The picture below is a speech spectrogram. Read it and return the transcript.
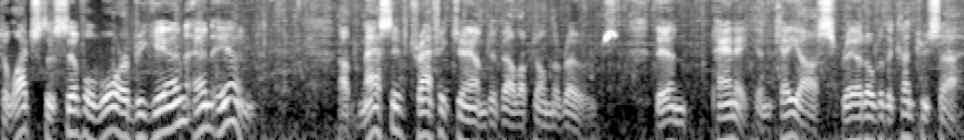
to watch the Civil War begin and end. A massive traffic jam developed on the roads. Then panic and chaos spread over the countryside,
